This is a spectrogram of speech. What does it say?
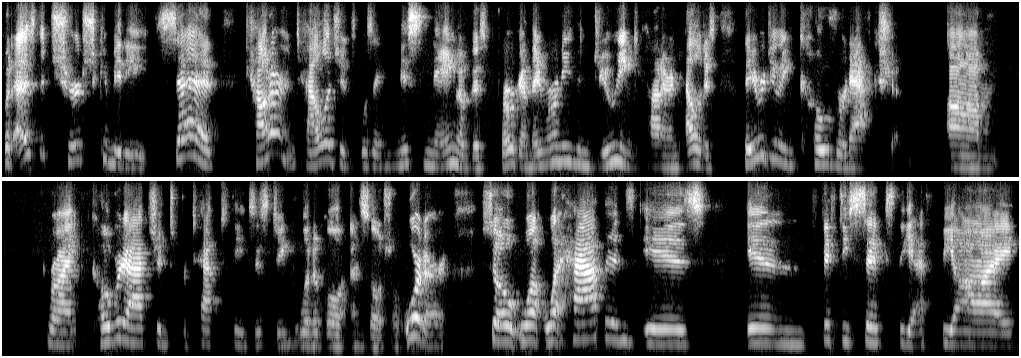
But as the Church Committee said, counterintelligence was a misname of this program. They weren't even doing counterintelligence; they were doing covert action. Um, right, covert action to protect the existing political and social order. So what what happens is in 56 the FBI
